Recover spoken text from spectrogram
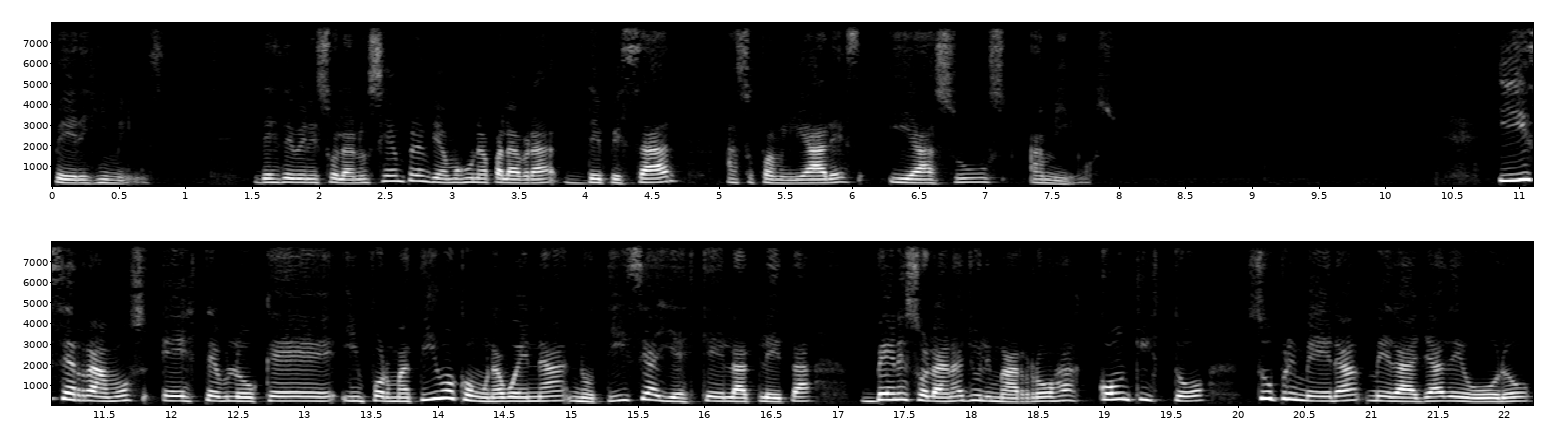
Pérez Jiménez. Desde Venezolano siempre enviamos una palabra de pesar a sus familiares y a sus amigos. Y cerramos este bloque informativo con una buena noticia y es que el atleta venezolana Yulimar Rojas conquistó su primera medalla de oro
